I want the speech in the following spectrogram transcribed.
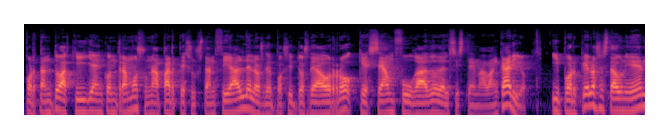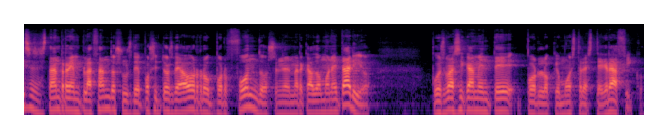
Por tanto, aquí ya encontramos una parte sustancial de los depósitos de ahorro que se han fugado del sistema bancario. ¿Y por qué los estadounidenses están reemplazando sus depósitos de ahorro por fondos en el mercado monetario? Pues básicamente por lo que muestra este gráfico.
